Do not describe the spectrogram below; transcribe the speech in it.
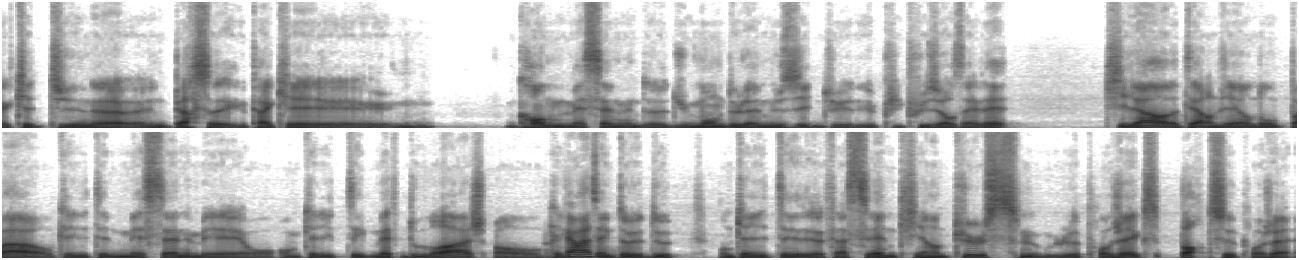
euh, qui est une, une personne, qui est une grande mécène du monde de la musique depuis plusieurs années, qui là intervient non pas en qualité de mécène, mais en, qualité de maître d'ouvrage, en qualité de, de, en qualité, enfin c'est elle qui impulse le, projet, qui porte ce projet.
